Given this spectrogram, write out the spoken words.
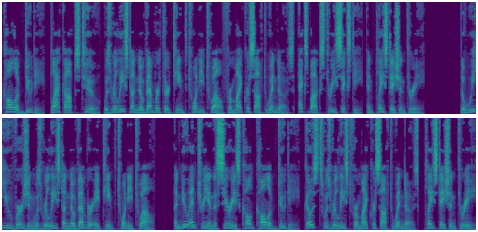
Call of Duty, Black Ops 2, was released on November 13, 2012 for Microsoft Windows, Xbox 360, and PlayStation 3. The Wii U version was released on November 18, 2012. A new entry in the series called Call of Duty, Ghosts was released for Microsoft Windows, PlayStation 3,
